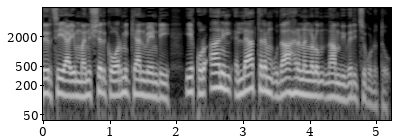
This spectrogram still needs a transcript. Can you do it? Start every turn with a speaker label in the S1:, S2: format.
S1: തീർച്ചയായും മനുഷ്യർക്ക് ഓർമ്മിക്കാൻ വേണ്ടി ഈ ഖുർആാനിൽ എല്ലാത്തരം ഉദാഹരണങ്ങളും നാം വിവരിച്ചു കൊടുത്തു.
